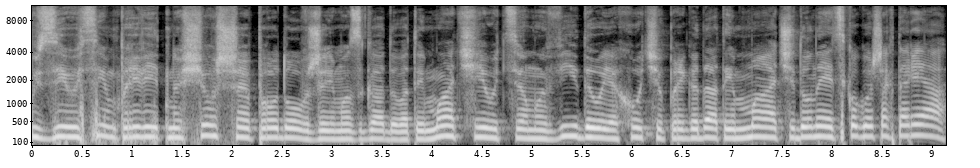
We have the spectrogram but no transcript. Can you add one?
Друзі, усім привіт! Ну що ж, продовжуємо згадувати матчі. У цьому відео я хочу пригадати матч Донецького Шахтаря,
